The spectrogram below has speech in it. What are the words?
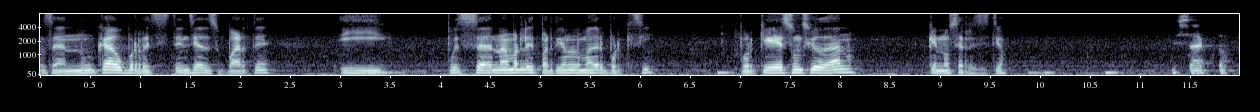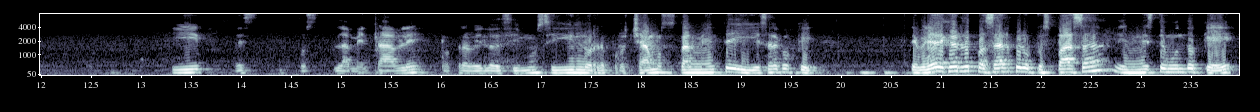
O sea, nunca hubo resistencia de su parte. Y pues nada más le partieron la madre porque sí. Porque es un ciudadano que no se resistió. Exacto. Y es pues lamentable, otra vez lo decimos, sí, lo reprochamos totalmente y es algo que debería dejar de pasar, pero pues pasa en este mundo que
